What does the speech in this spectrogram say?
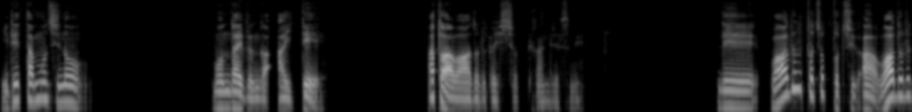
入れた文字の問題文が空いて、あとはワードルと一緒って感じですね。で、ワードルとちょっと違う、あ、ワードルっ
